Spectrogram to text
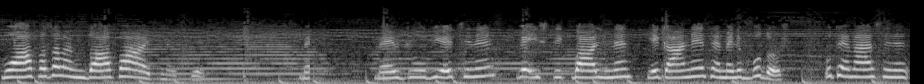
muhafaza ve müdafaa etmektir. Me- mevcudiyetinin ve istikbalinin yegane temeli budur. Bu temel senin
